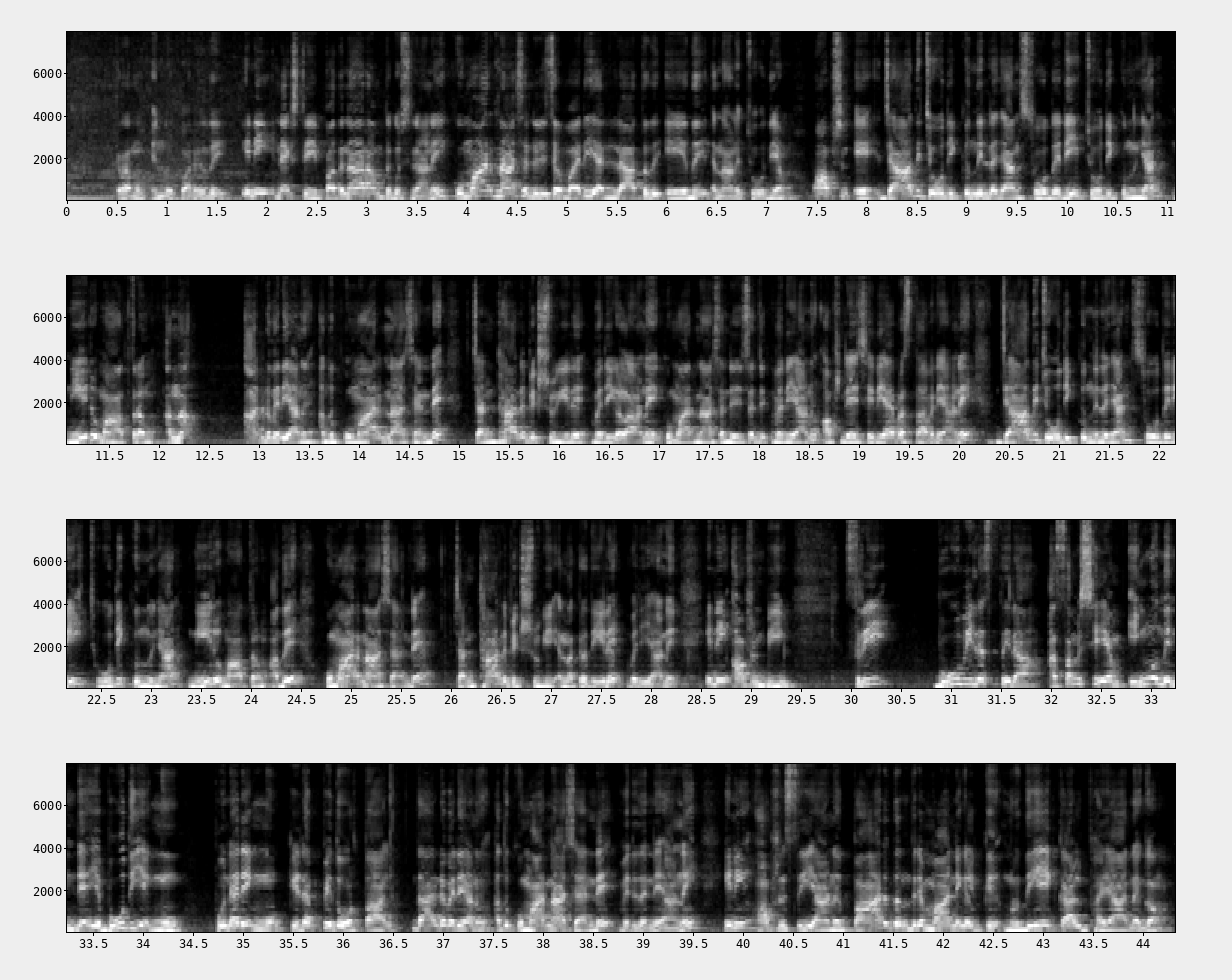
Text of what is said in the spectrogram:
ക്രമം എന്ന് പറയുന്നത്. ഇനി നെക്സ്റ്റ് പതിനാറാമത്തെ ക്വസ്റ്റ്യൻ ആണ്. കുമാരനാശൻ രചിച്ച വരി അല്ലാത്തത് ഏത് എന്നാണ് ചോദ്യം. ഓപ്ഷൻ എ ജാതി ചോദിക്കുന്നില്ല ഞാൻ സോദരി ചോദിക്കുന്നു ഞാൻ നീരു മാത്രം എന്ന ആരുടെ വരിയാണ്? അത് കുമാരനാശന്റെ ചണ്ഡാല ഭിക്ഷുവിലെ വരികളാണ്. കുമാരനാശൻ രചിച്ച വരിയാണ്. ഓപ്ഷൻ എ ശരിയായ പ്രസ്താവനയാണ്. ജാതി ചോദിക്കുന്നില്ല ഞാൻ സോദരി ചോദിക്കുന്നു ഞാൻ നീരു മാത്രം. അത് കുമാരനാശാന്റെ ചണ്ഡാല ഭിക്ഷുകി എന്ന കൃതിയിലെ വരിയാണ്. ഇനി ഓപ്ഷൻ ബി ശ്രീ ഭൂവിലസ്ഥിര അസംശയം ഇങ്ങു നിന്റെ യഭൂതിയെങ്ങു പുനരെങ്ങു കിടപ്പിതോർത്താൽ ഇതാരുടെ വരെയാണ്? അത് കുമാരനാശാന്റെ വരി തന്നെയാണ്. ഇനി ഓപ്ഷൻ സി ആണ്. പാരതന്ത്ര്യം മാനികൾക്ക് മൃതിയേക്കാൾ ഭയാനകം.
